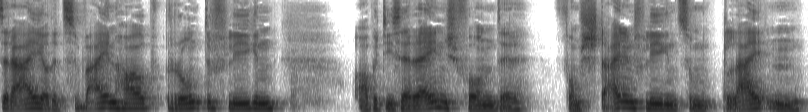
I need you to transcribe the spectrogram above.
drei oder zweieinhalb runterfliegen. Aber diese Range von der vom steilen Fliegen zum Gleiten,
